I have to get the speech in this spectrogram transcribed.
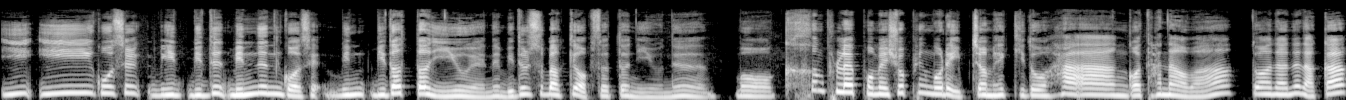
이, 이곳을 믿, 믿, 믿는 것에, 믿, 믿었던 이유에는, 믿을 수밖에 없었던 이유는, 뭐, 큰 플랫폼에 쇼핑몰에 입점했기도 한 것 하나와, 또 하나는 아까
